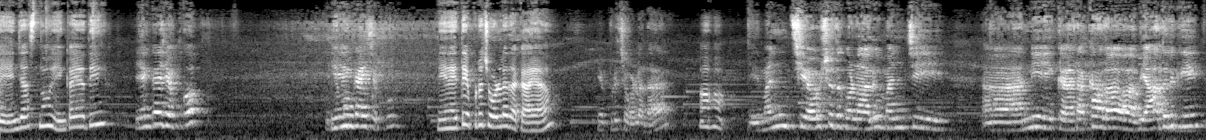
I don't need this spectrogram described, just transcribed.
ఏం చేస్తున్నావు? ఏం కాయ అది? ఏం కాయ చెప్పుకో ఏం కాయ చెప్పు. నేనైతే ఎప్పుడు చూడలేదా కాయ? ఎప్పుడు ఇది మంచి ఔషధ గుణాలు మంచి అన్ని రకాల వ్యాధులకి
